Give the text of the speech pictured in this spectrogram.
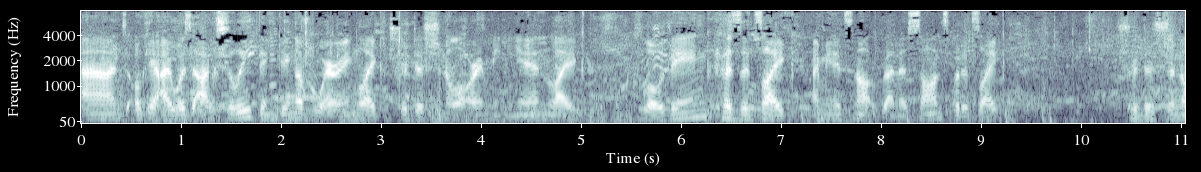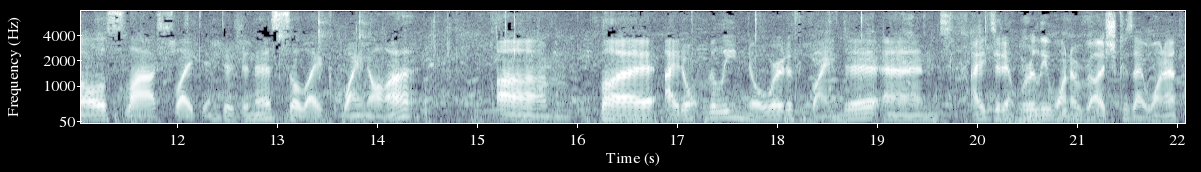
And okay, I was actually thinking of wearing like traditional Armenian like clothing because it's like, I mean, it's not Renaissance, but it's like traditional slash like indigenous. So like, why not? Um, but I don't really know where to find it. And I didn't really want to rush because I want to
